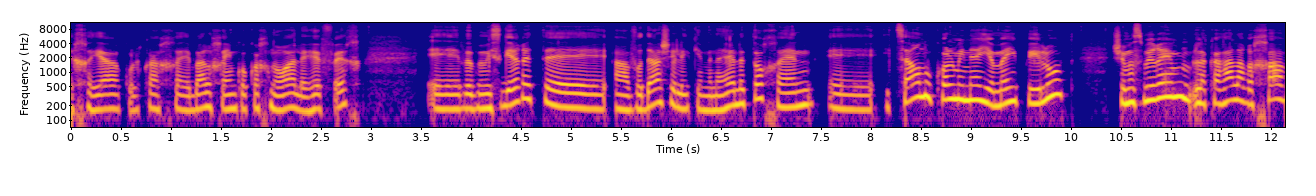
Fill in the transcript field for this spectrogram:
חיה כל כך, בעל חיים כל כך נורא, להפך. אה, ובמסגרת אה, העבודה שלי כמנהלת תוכן, אה, ייצרנו כל מיני ימי פעילות שמסבירים לקהל הרחב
